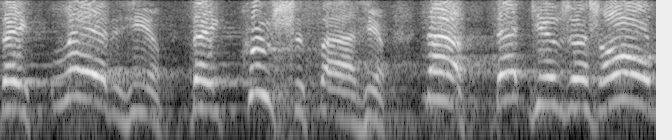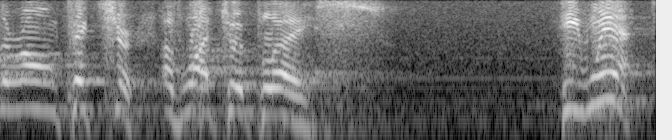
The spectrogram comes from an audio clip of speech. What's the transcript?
They led him. They crucified him. Now, that gives us all the wrong picture of what took place. He went.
